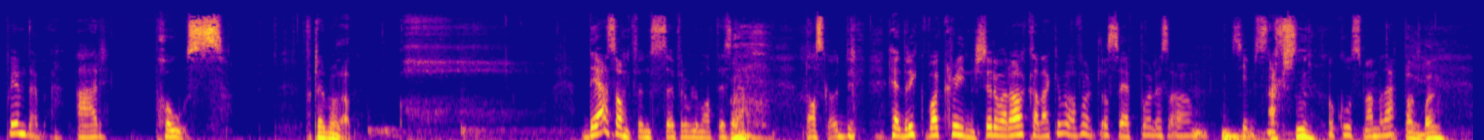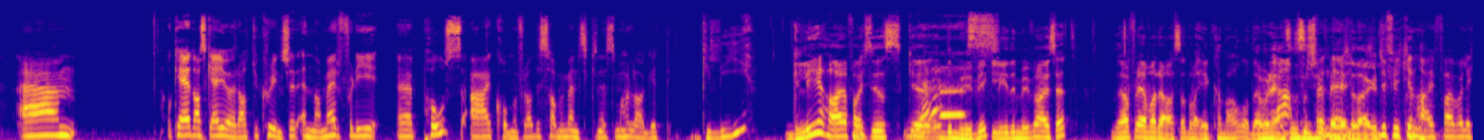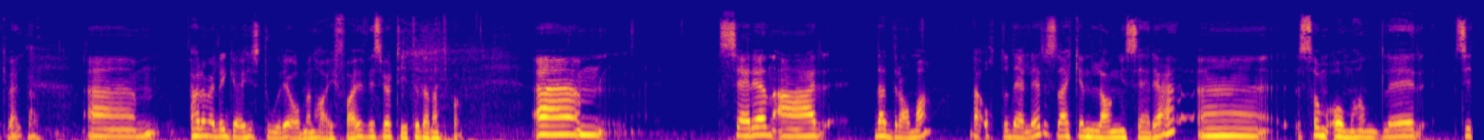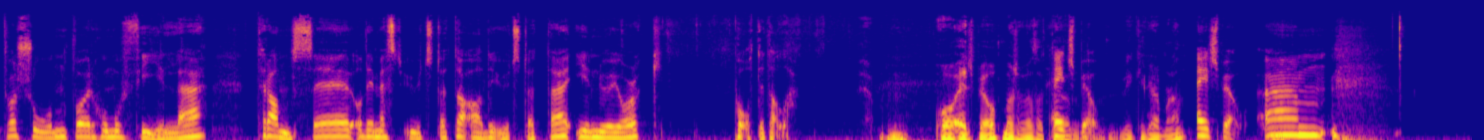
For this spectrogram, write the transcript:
på IMDb, er Pose. Fortell meg om den. Det er samfunnsproblematisk. det. Da skal du Henrik bare cringer og bare Kan jeg ikke bare få til å se på liksom Simpsons Action! og kose meg med det? Bang, bang. Um, ok, da skal jeg gjøre at du cringer enda mer, fordi uh, Pose er, kommer fra de samme menneskene som har laget Glee. Glee har jeg faktisk Yes! The Movie. Glee The Movie har jeg sett. Det var fordi jeg var rasa, det var én kanal, og det var det eneste som spilte hele dagen. Du fikk en high five allikevel. Ehm, jeg har en veldig gøy historie om en high five, hvis vi har tid til den etterpå. Um, serien er Det er drama. Det er åtte deler, så det er ikke en lang serie. Uh, som omhandler situasjonen for homofile, transer og de mest utstøtte av de utstøtte i New York på 80-tallet. Og HBO, bare så vi har sagt det. HBO. Vi ikke glemmer den. HBO. Um,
